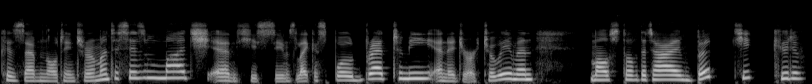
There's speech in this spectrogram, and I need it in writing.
because I'm not into romanticism much, and he seems like a spoiled brat to me and a jerk to women most of the time, but he could have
